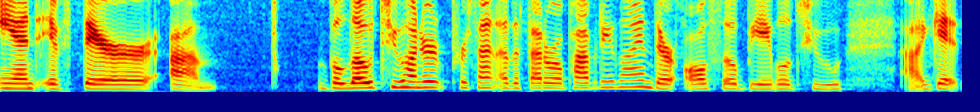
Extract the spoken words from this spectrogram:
And if they're um, below 200% of the federal poverty line, they'll also be able to uh, get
